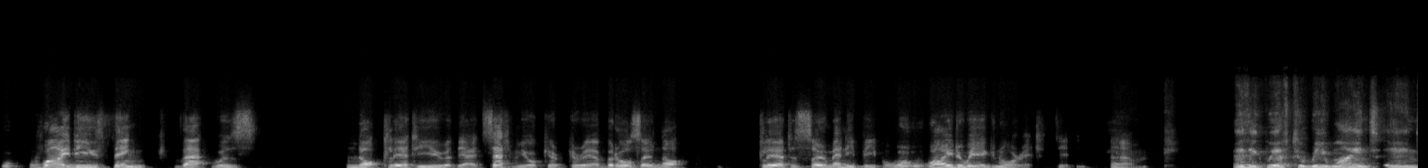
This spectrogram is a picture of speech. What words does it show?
why do you think that was not clear to you at the outset of your career but also not clear to so many people? Why do we ignore it? Um, i think we have to rewind and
